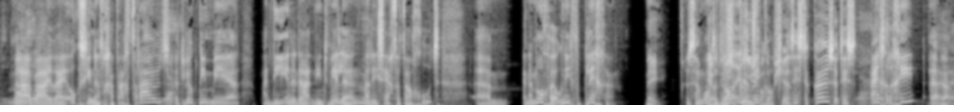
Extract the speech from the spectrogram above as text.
Niet Maar willen. waar wij ook zien, het gaat achteruit. Ja. Het lukt niet meer. Maar die inderdaad niet willen. Maar die zegt het al goed. Ehm, en dan mogen wij ook niet verplichten. Nee. Dus dan wordt Ja, het wel ingewikkeld. Het is de keuze, het is Ja. eigen regie. Eh, Ja.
